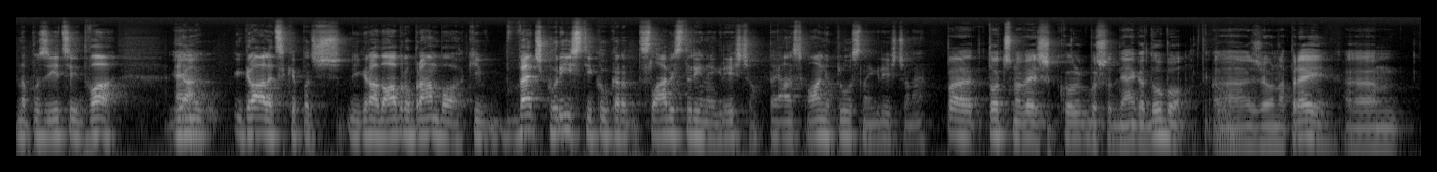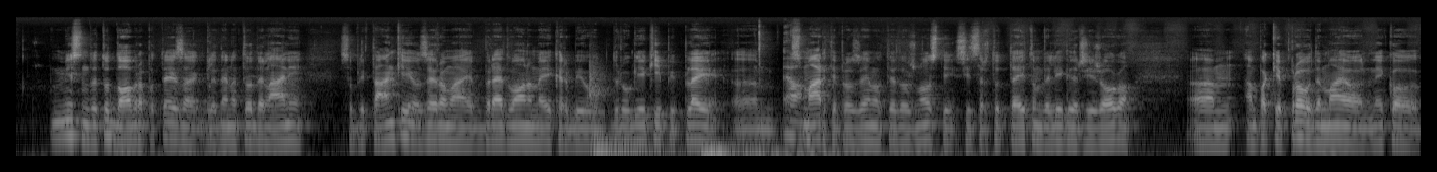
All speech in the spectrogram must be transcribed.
na poziciji 2. Ja. En, igralec, ki pač igra dobro obrambo, ki več koristi kot slabi stvari na igrišču. Dejansko on je plus na igrišču. Ne? Pa točno veš, koliko boš od njega dobil, uh, že vnaprej. Um, mislim, da je to dobra poteza, glede na to, da lani so bili tanki, oziroma je Brad Wanamaker bil v drugi ekipi Play, um, ja. Smart je prevzel te dožnosti, sicer tudi Tatum veliko drži žogo. Um, ampak je prav, da imajo neko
